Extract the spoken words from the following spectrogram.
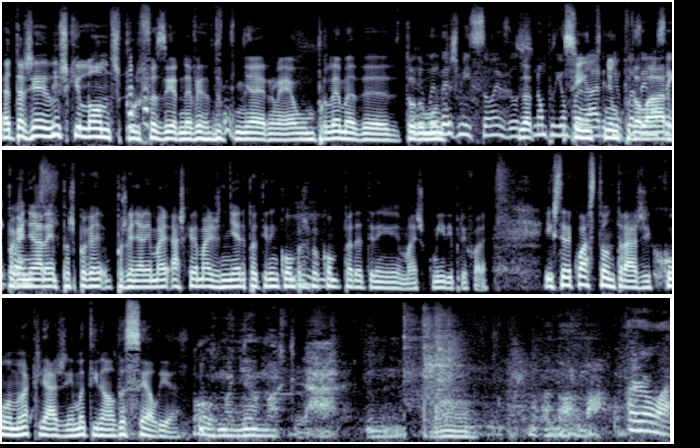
A tragédia dos quilómetros por fazer na venda do Pinheiro não é um problema de, de todo o uma mundo. das missões, eles não podiam Sim, parar, tinham que não pedalar para ganharem, depois, para, depois ganharem mais, acho que era mais dinheiro para terem compras, Uhum. para, com- para terem mais comida e por aí fora. Isto era quase tão trágico como a maquilhagem matinal da Célia. Logo manhã maquilhar. Hum, não é normal. Olha lá.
